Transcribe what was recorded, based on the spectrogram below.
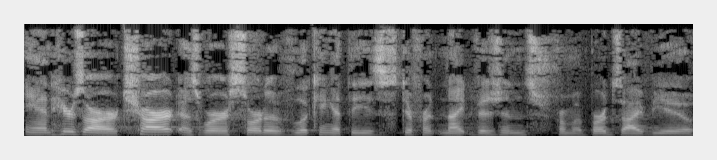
And here's our chart as we're sort of looking at these different night visions from a bird's eye view.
